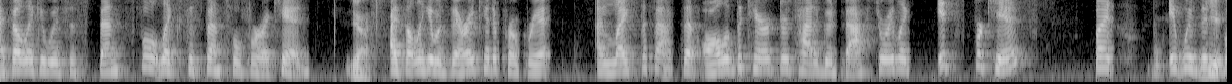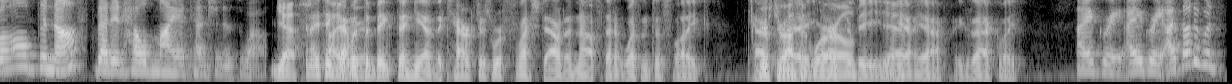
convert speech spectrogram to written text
I felt like it was suspenseful, like suspenseful for a kid. Yes. I felt like it was very kid appropriate. I liked the fact that all of the characters had a good backstory. Like it's for kids, but it was Yeah. involved enough that it held my attention as well. Yes. And I think that was the big thing. Yeah, the characters were fleshed out enough that it wasn't just like character Jurassic A, character B. Yeah. Yeah. yeah, exactly. I agree. I agree. I thought it was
